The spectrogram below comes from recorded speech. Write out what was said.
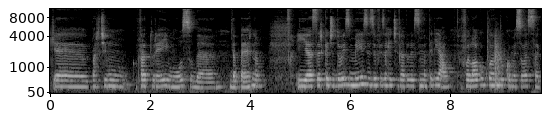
que é, parti um, fraturei um osso da, da perna e há cerca de dois meses eu fiz a retirada desse material. Foi logo quando começou essa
